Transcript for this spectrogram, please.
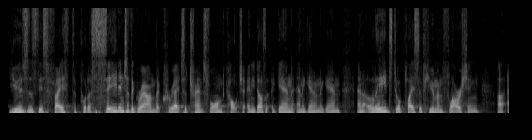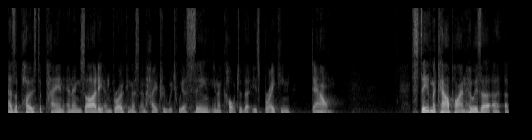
uses this faith to put a seed into the ground that creates a transformed culture. And He does it again and again and again. And it leads to a place of human flourishing uh, as opposed to pain and anxiety and brokenness and hatred, which we are seeing in a culture that is breaking down. Steve McAlpine, who is a, a,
